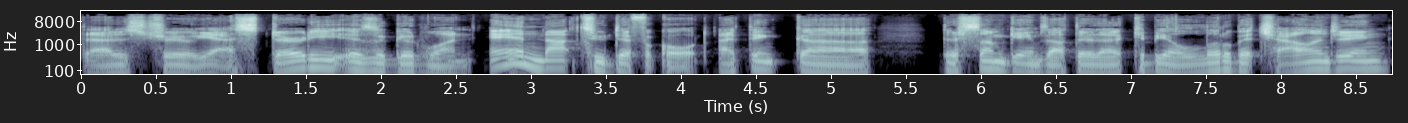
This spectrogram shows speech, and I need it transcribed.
That is true. Yeah, sturdy is a good one and not too difficult. I think uh, there's some games out there that could be a little bit challenging.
